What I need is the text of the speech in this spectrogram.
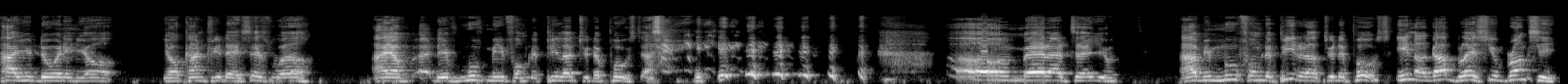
how you doing in your your country?" There he says, "Well, I have. Uh, they've moved me from the pillar to the post." oh man, I tell you, I've been moved from the pillar to the post. You know, God bless you, Bronxy.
